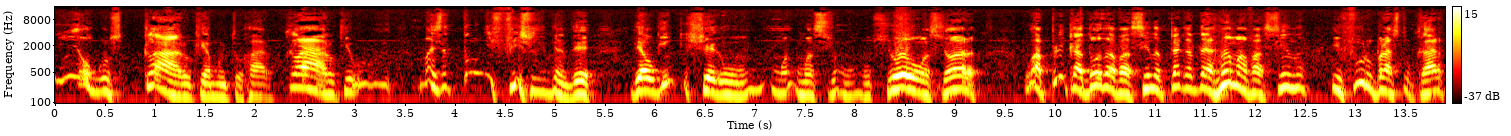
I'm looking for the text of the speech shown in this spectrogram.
em alguns Claro que é muito raro, claro que. Mas é tão difícil de entender de alguém que chega, um, uma, uma, um senhor, uma senhora, o aplicador da vacina pega, derrama a vacina e fura o braço do cara.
